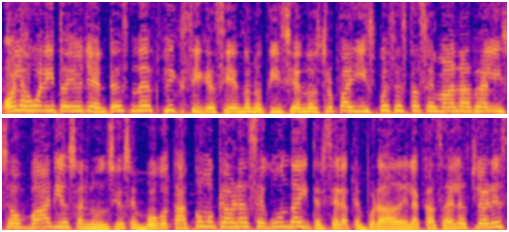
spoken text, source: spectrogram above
Hola Juanita y oyentes, Netflix sigue siendo noticia en nuestro país, pues esta semana realizó varios anuncios en Bogotá como que habrá segunda y tercera temporada de La Casa de las Flores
